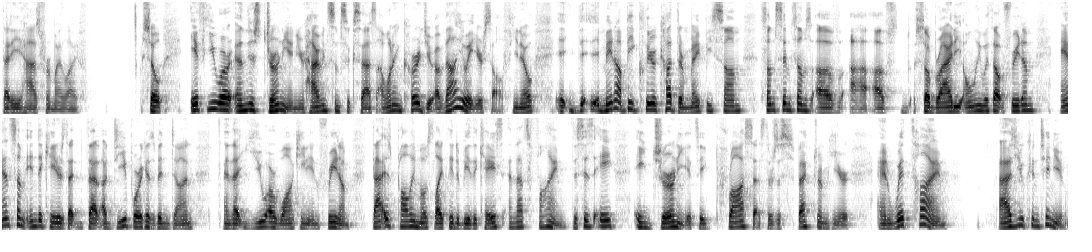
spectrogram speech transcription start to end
that He has for my life. So, if you are in this journey and you're having some success, I want to encourage you evaluate yourself. You know, it, it may not be clear cut. There might be some some symptoms of uh, of sobriety only without freedom, and some indicators that that a deep work has been done and that you are walking in freedom. That is probably most likely to be the case, and that's fine. This is a a journey. It's a process. There's a spectrum here, and with time, as you continue,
